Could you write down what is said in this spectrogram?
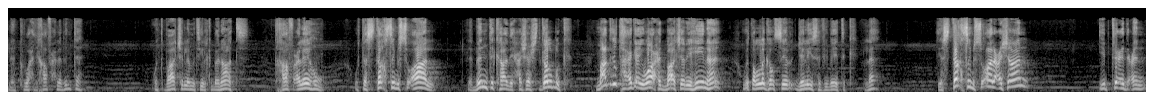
لأن كل واحد يخاف على بنته. وأنت باكر لما تجيلك بنات تخاف عليهم. وتستقصي بالسؤال لبنتك هذه حشاشة قلبك ما تقطها حق أي واحد باكر يهينها ويطلقها وتصير جليسة في بيتك لا. يستقصي بالسؤال عشان يبتعد عن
